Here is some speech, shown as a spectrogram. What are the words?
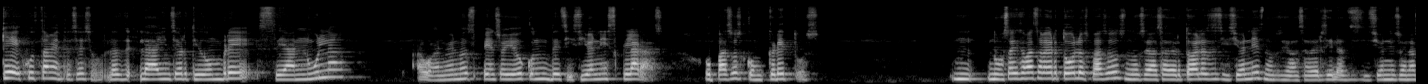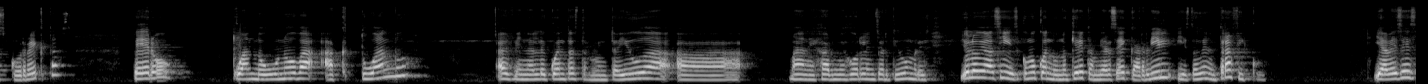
Que justamente es eso, la, incertidumbre se anula, o al menos pienso yo, con decisiones claras o pasos concretos. No se va a saber todos los pasos, no se va a saber todas las decisiones, no se va a saber si las decisiones son las correctas, pero cuando uno va actuando, al final de cuentas también te ayuda a manejar mejor la incertidumbre. Yo lo veo así, es como cuando uno quiere cambiarse de carril y estás en el tráfico. Y a veces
